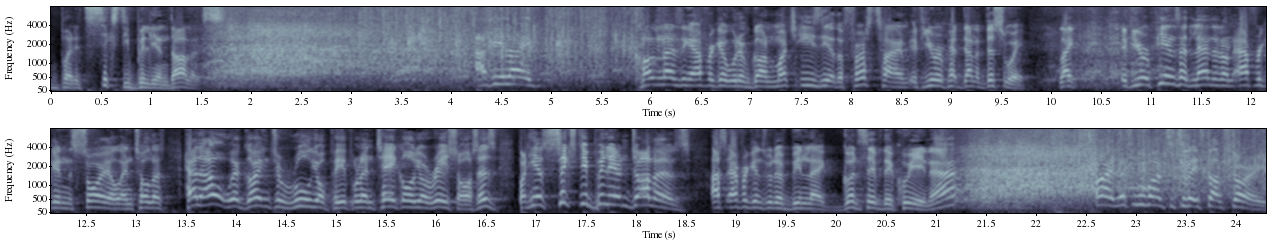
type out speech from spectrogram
but it's $60 billion. I feel like colonizing Africa would have gone much easier the first time if Europe had done it this way. Like, if Europeans had landed on African soil and told us, hello, we're going to rule your people and take all your resources, but here's $60 billion, us Africans would have been like, God save the queen, huh? All right, let's move on to today's top story.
